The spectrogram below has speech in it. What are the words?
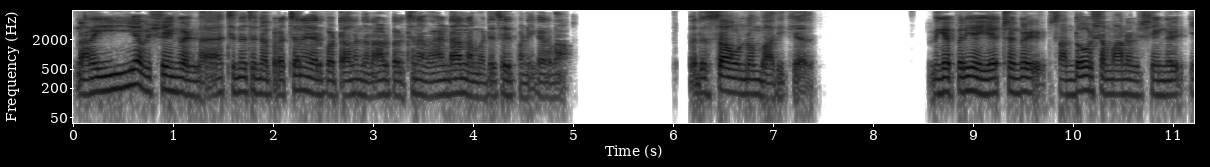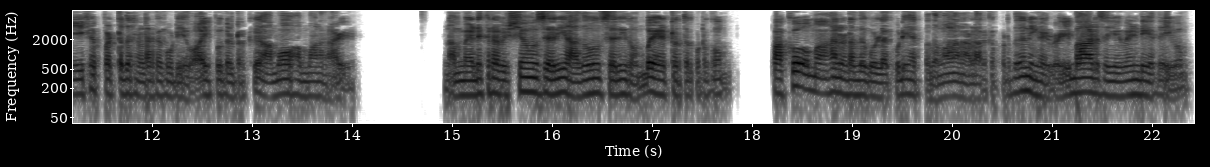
நிறைய விஷயங்கள்ல சின்ன சின்ன பிரச்சனை ஏற்பட்டாலும் இந்த நாள் பிரச்சனை வேண்டாம் நம்ம டிசைட் பண்ணிக்கிறதான் பெருசா ஒன்றும் பாதிக்காது. மிகப்பெரிய ஏற்றங்கள் சந்தோஷமான விஷயங்கள் ஏகப்பட்டது நடக்கக்கூடிய வாய்ப்புகள் இருக்கு. அமோகமான நாள். நம்ம எடுக்கிற விஷயமும் சரி அதுவும் சரி ரொம்ப ஏற்றத்தை கொடுக்கும். பக்குவமாக நடந்து கொள்ளக்கூடிய அற்புதமான நாளாக இருக்கப்படுது. நீங்கள் வழிபாடு செய்ய வேண்டிய தெய்வம்.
